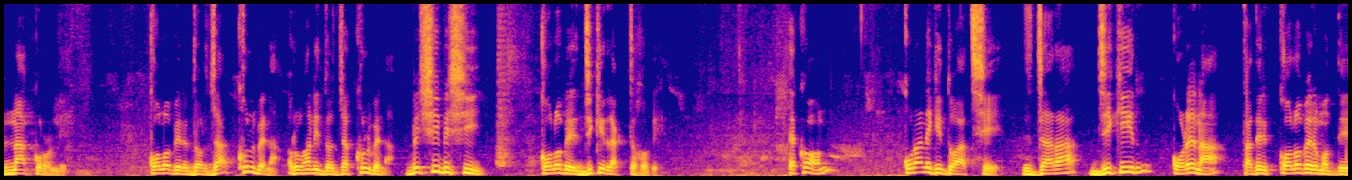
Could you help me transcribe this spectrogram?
না করলে কলবের দরজা খুলবে না, রুহানি দরজা খুলবে না। বেশি বেশি কলবে জিকির রাখতে হবে। এখন কোরআনে কিন্তু আছে যারা জিকির করে না, তাদের কলবের মধ্যে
